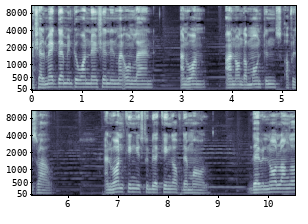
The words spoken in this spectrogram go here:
I shall make them into one nation in my own land, and one and on the mountains of Israel and one king is to be the king of them all. They will no longer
